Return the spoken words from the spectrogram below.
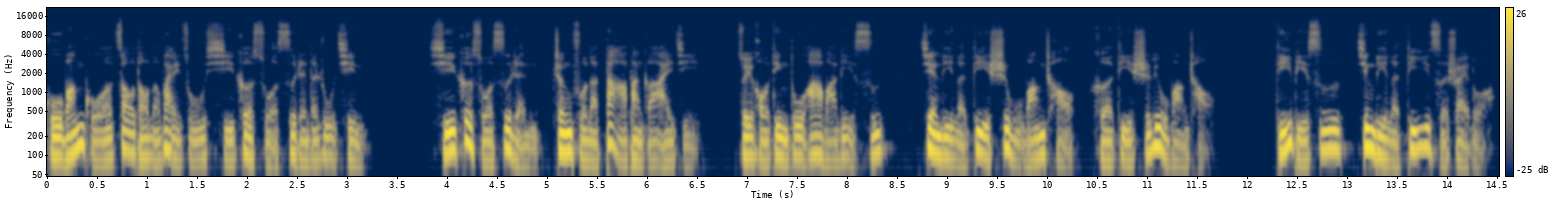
古王国遭到了外族喜克索斯人的入侵。喜克索斯人征服了大半个埃及，最后定都阿瓦利斯。建立了第十五王朝和第十六王朝，底比斯经历了第一次衰落。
